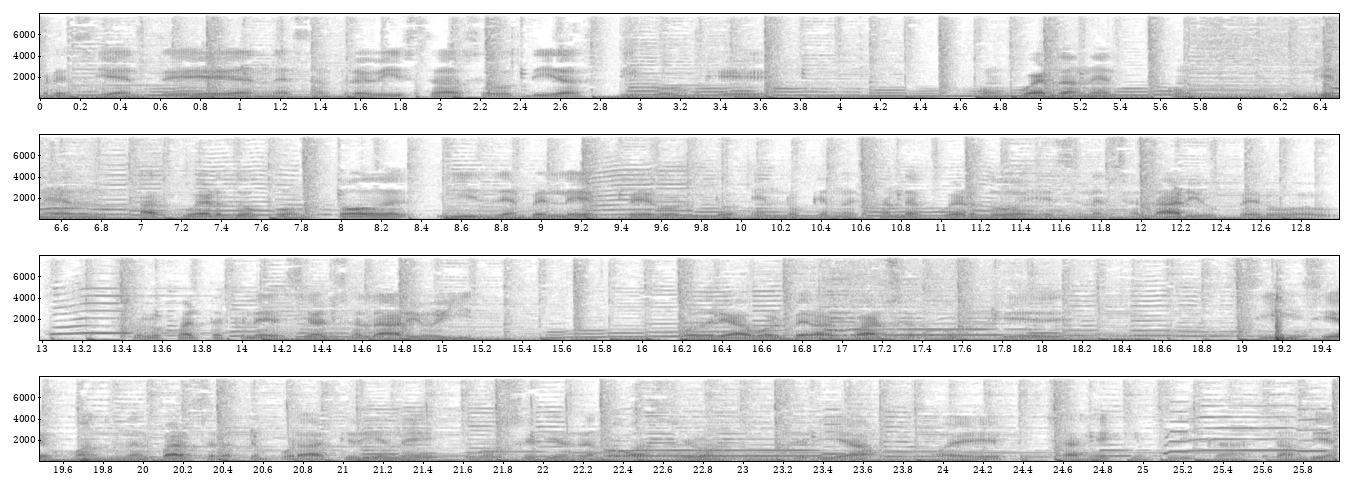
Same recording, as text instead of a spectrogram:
presidente en esta entrevista hace dos días dijo que concuerdan en, tienen acuerdo con todo y Dembélé, pero en lo que no están de acuerdo es en el salario, pero solo falta que le decía el salario y podría volver al Barça porque si sigue jugando en el Barça la temporada que viene, no sería renovación, sería eh, fichaje que implica también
